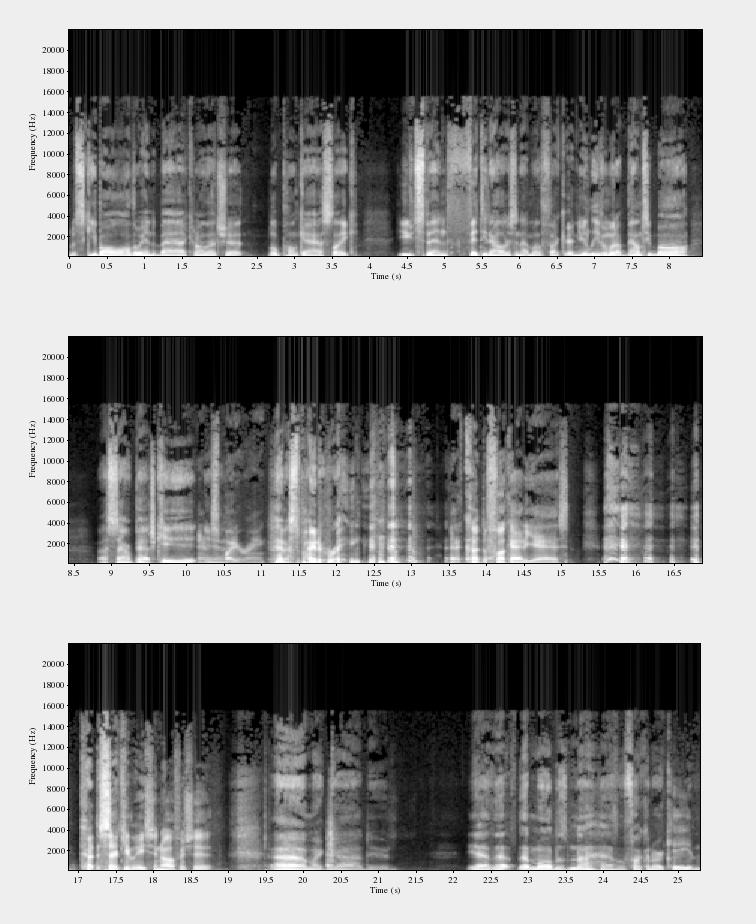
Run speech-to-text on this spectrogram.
The skee ball all the way in the back and all that shit. Little punk ass like you spend fifty dollars in that motherfucker and you're leaving with a bouncy ball, a sour patch kid, And a spider ring. and a spider ring. To cut the fuck out of your ass. cut the circulation off and shit. oh my god, dude. Yeah, that that mall does not have a fucking arcade.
